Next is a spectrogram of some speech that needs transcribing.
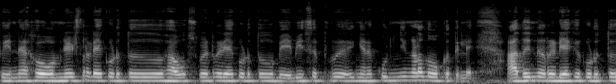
പിന്നെ ഹോം നേഴ്സ് റെഡിയാക്കി കൊടുത്ത് ഹൗസ് മെയ്ഡ് റെഡിയാക്കി കൊടുത്തു ബേബി സിറ്റർ ഇങ്ങനെ കുഞ്ഞുങ്ങളെ നോക്കത്തില്ലേ? അതിന് റെഡിയാക്കി കൊടുത്ത്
